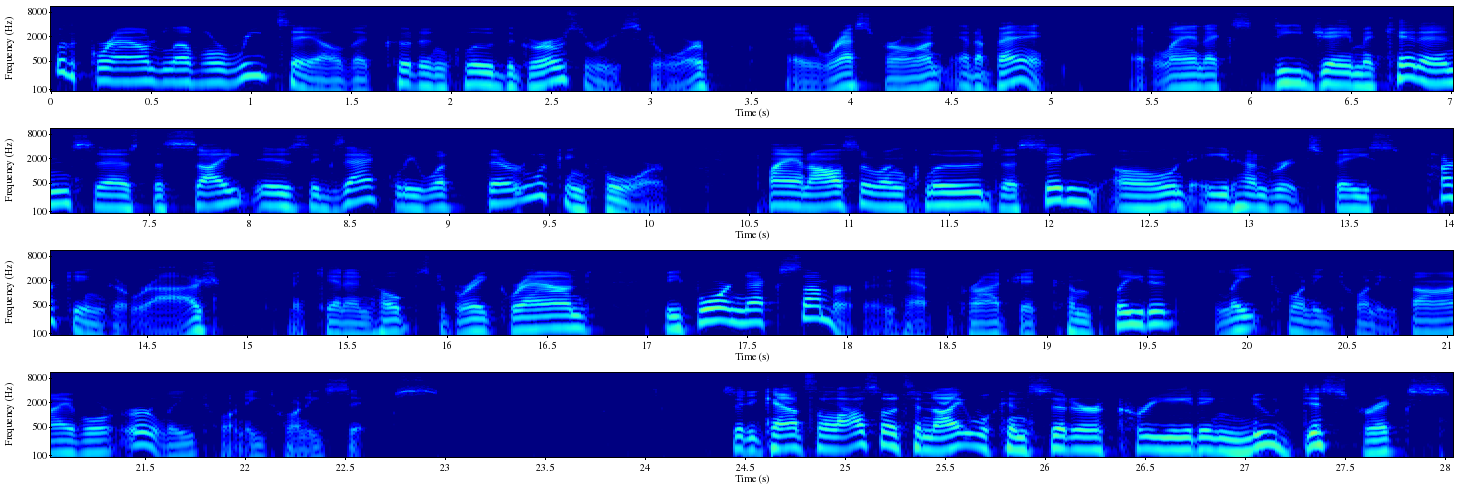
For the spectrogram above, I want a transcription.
with ground level retail that could include the grocery store, a restaurant, and a bank. Atlantic's DJ McKinnon says the site is exactly what they're looking for. Plan also includes a city owned 800 space parking garage. McKinnon hopes to break ground before next summer and have the project completed late 2025 or early 2026. City Council also tonight will consider creating new districts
